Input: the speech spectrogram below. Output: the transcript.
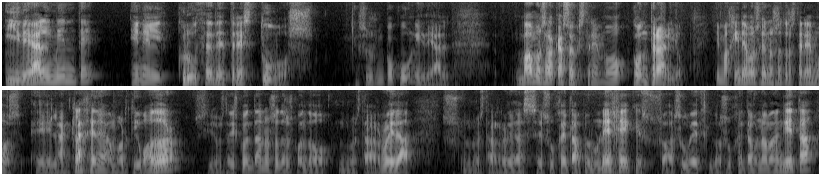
idealmente en el cruce de tres tubos. Eso es un poco un ideal. Vamos al caso extremo contrario. Imaginemos que nosotros tenemos el anclaje del amortiguador. Si os dais cuenta, nosotros cuando nuestra rueda, nuestra rueda se sujeta por un eje, que a su vez lo sujeta una mangueta,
